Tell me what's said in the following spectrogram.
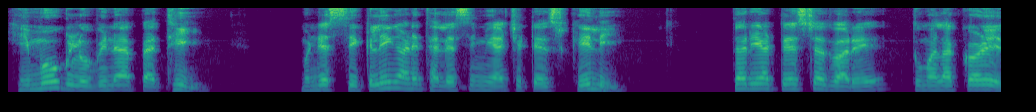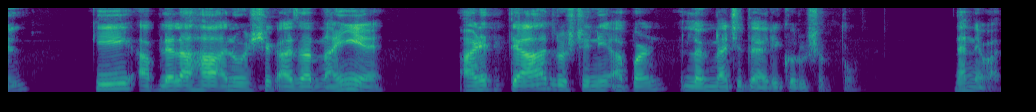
हिमोग्लोबिनॅपॅथी म्हणजे सिकलिंग आणि थॅलेसिमियाची टेस्ट केली तर या टेस्टच्याद्वारे तुम्हाला कळेल की आपल्याला हा अनुवंशिक आजार नाही आहे आणि त्या दृष्टीने आपण लग्नाची तयारी करू शकतो. धन्यवाद.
